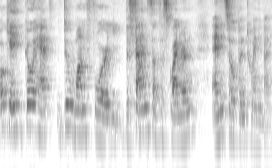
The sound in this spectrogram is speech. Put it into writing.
okay, go ahead, do one for the fans of the squadron and it's open to anybody,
